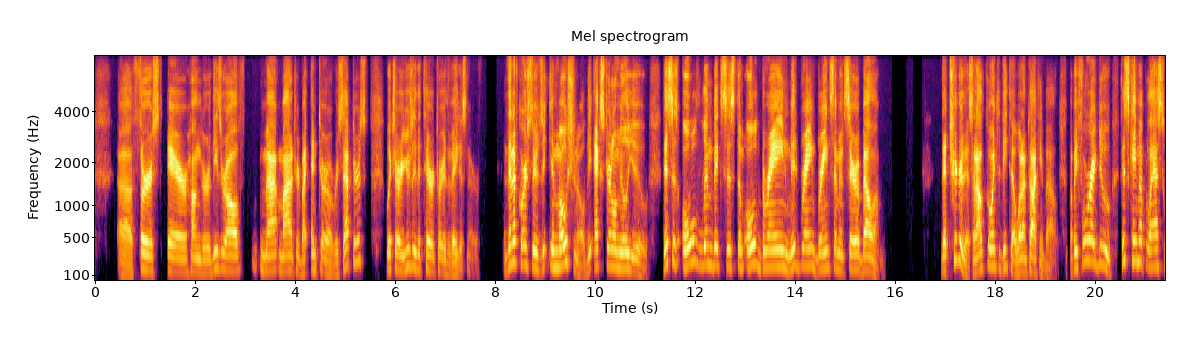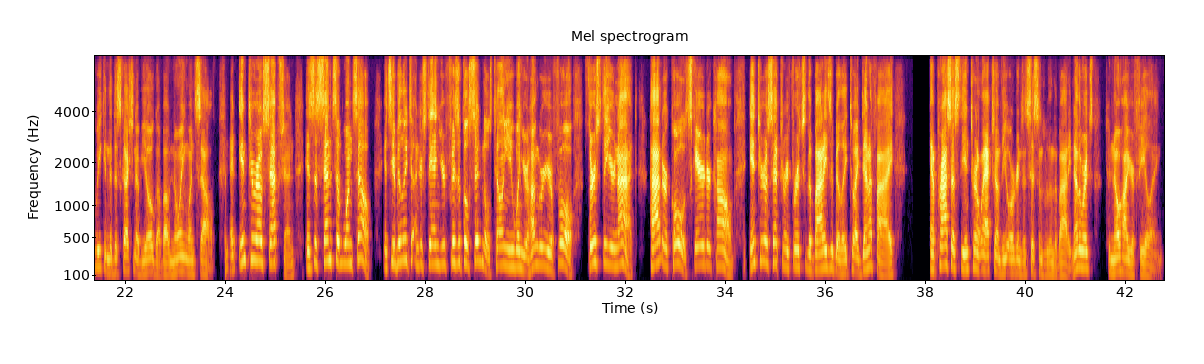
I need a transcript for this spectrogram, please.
Uh, thirst, air, hunger, these are all ma- monitored by enteroreceptors, which are usually the territory of the vagus nerve. And then, of course, there's the emotional, the external milieu. This is old limbic system, old brain, midbrain, brainstem, and cerebellum that trigger this. And I'll go into detail what I'm talking about. But before I do, this came up last week in the discussion of yoga about knowing oneself. And interoception is the sense of oneself. It's the ability to understand your physical signals telling you when you're hungry or full, thirsty or not, hot or cold, scared or calm. Interoception refers to the body's ability to identify and process the internal action of the organs and systems within the body. In other words, to know how you're feeling.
